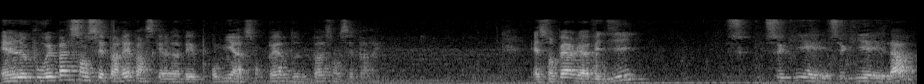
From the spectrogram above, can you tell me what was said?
Et elle ne pouvait pas s'en séparer parce qu'elle avait promis à son père de ne pas s'en séparer. Et son père lui avait dit, ce qui est, ce qui est là,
